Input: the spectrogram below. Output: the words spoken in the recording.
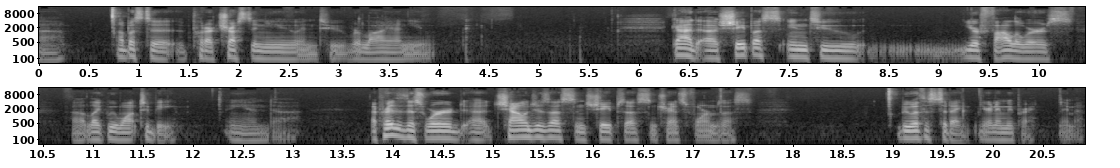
uh, help us to put our trust in you and to rely on you. God, uh, shape us into your followers uh, like we want to be. And uh, I pray that this word uh, challenges us and shapes us and transforms us. Be with us today. In your name we pray. Amen.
